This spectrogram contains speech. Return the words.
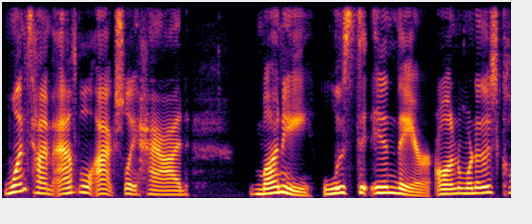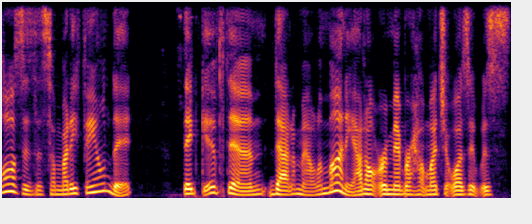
one time Apple actually had money listed in there on one of those clauses that somebody found it. They'd give them that amount of money. I don't remember how much it was. It was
